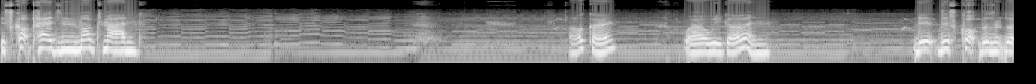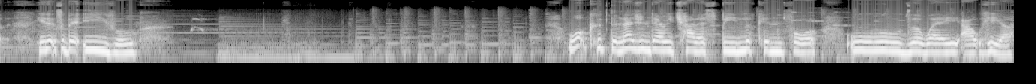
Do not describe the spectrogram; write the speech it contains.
It's Cuphead and Mugman. Okay. Where are we going? This clock doesn't look... He looks a bit evil. What could the legendary chalice be looking for all the way out here?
